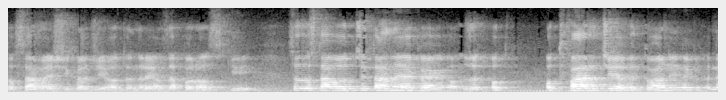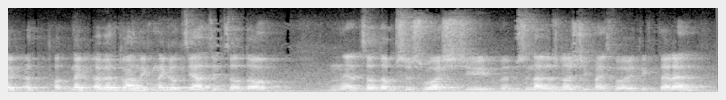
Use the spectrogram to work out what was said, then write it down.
To samo jeśli chodzi o ten rejon zaporowski, co zostało odczytane jako jak- że od, otwarcie ewentualnej, ewentualnych negocjacji co do, co do przyszłości, przynależności państwowej tych terenów.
